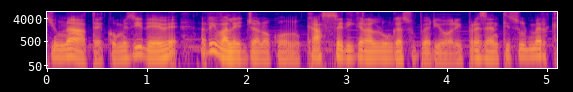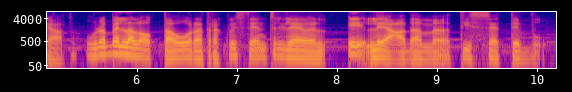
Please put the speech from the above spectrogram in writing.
tunate come si deve, rivaleggiano con casse di gran lunga superiori presenti sul mercato. Una bella lotta ora tra queste entry level e le Adam T7V.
